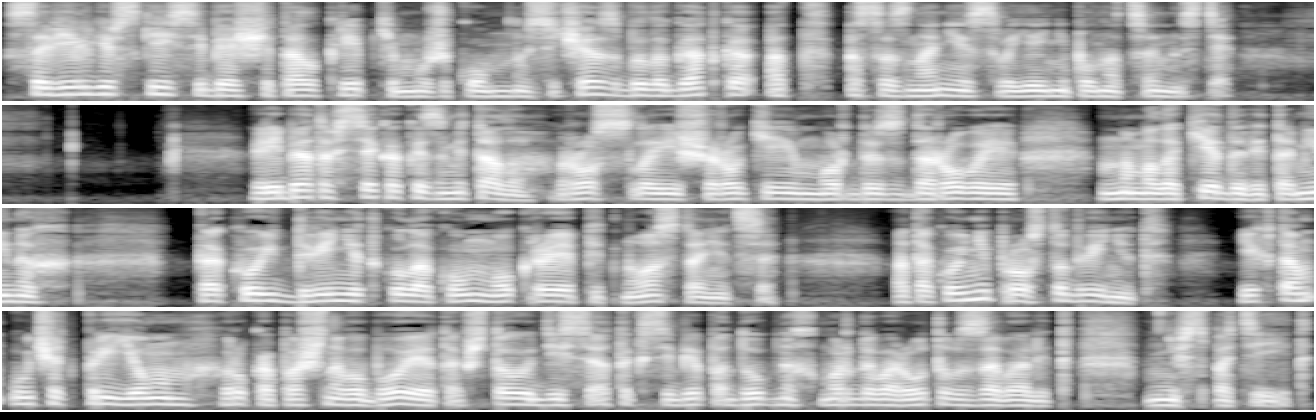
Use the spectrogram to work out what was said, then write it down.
Савельевский себя считал крепким мужиком, но сейчас было гадко от осознания своей неполноценности. Ребята все как из металла, рослые, широкие, морды здоровые, на молоке да витаминах. Такой двинет кулаком, мокрое пятно останется. А такой не просто двинет. Их там учат приемам рукопашного боя, так что десяток себе подобных мордоворотов завалит, не вспотеет.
